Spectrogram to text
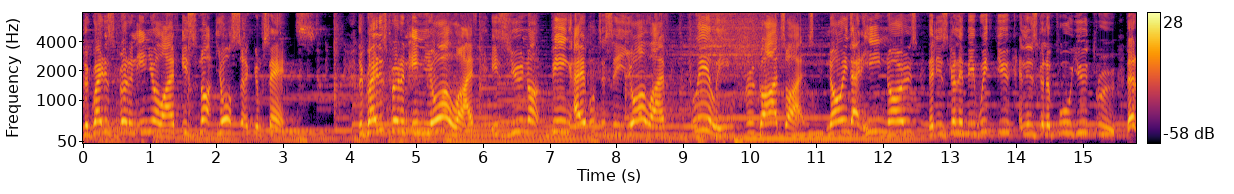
The greatest burden in your life is not your circumstance. The greatest burden in your life is you not being able to see your life clearly through God's eyes, knowing that He knows that He's going to be with you and He's going to pull you through, that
